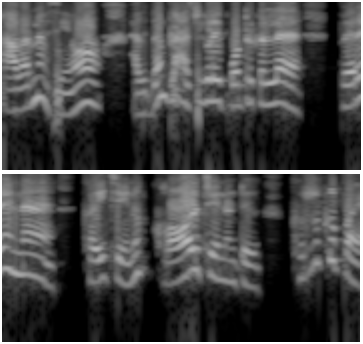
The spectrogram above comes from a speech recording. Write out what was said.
சாதாரண விஷயம். அதுதான் பிளாஸ்டிக் வலை போட்டிருக்கல பிற என்ன? கை செயினும் கால் செயினுட்டு குறுக்கு பய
